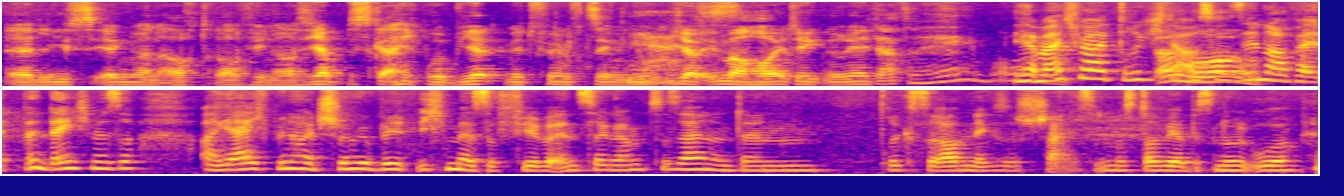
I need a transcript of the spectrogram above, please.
äh, lief es irgendwann auch drauf hinaus. Ich habe das gar nicht probiert mit 15 Minuten. Ja, ich habe immer heute ignoriert. Ich dachte, hey, morgen. ja, manchmal drücke ich da aus. Versehen drauf. Weil dann denke ich mir so, oh ja, ich bin heute schon gebildet, nicht mehr so viel bei Instagram zu sein. Und dann drückst du drauf und denkst so, scheiße, ich muss doch wieder bis 0 Uhr.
